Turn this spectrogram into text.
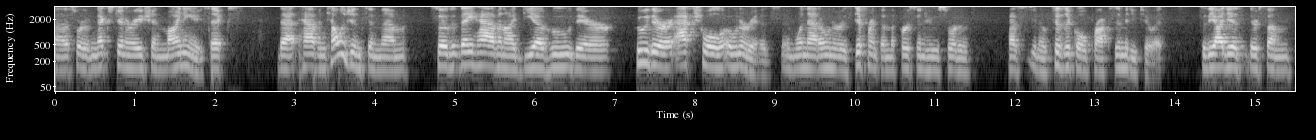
uh, sort of next generation mining ASICs that have intelligence in them so that they have an idea who their who their actual owner is and when that owner is different than the person who sort of has you know physical proximity to it. So the idea is that there's some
